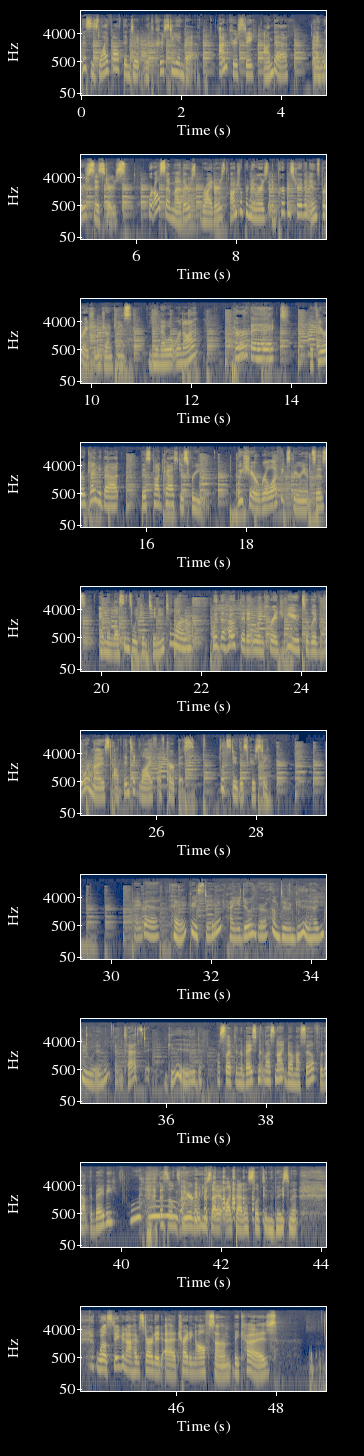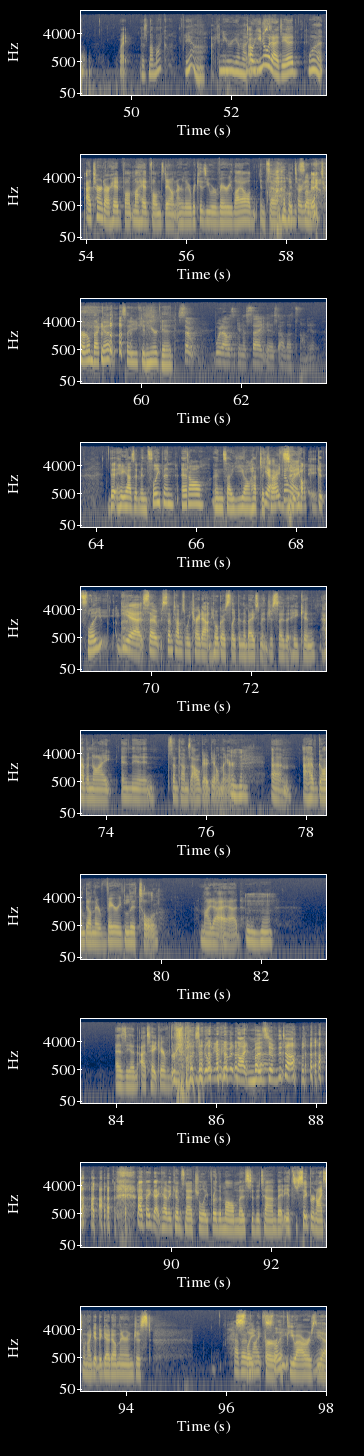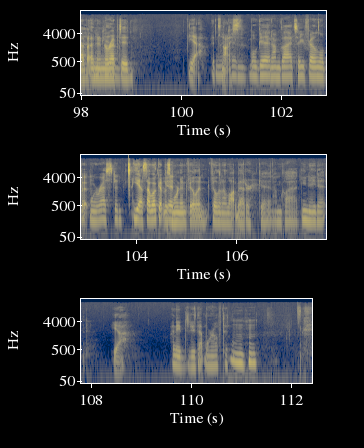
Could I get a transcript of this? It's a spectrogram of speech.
This is Life Authentic with Christie and Beth. I'm Christie, I'm Beth, and, we're sisters. We're also mothers, writers, entrepreneurs, and purpose driven inspiration junkies. You know what we're not? Perfect. If you're okay with that, this podcast is for you We share real life experiences and the lessons we continue to learn. with the hope that it will encourage you to live your most authentic life of purpose. Let's do this, Christie. Hey Beth, Hey, Christie. how you doing, girl? I'm doing good. How you doing? Fantastic. Good. I slept in the basement last night by myself without the baby. that sounds weird when you say it like that. I slept in the basement. Well, Steve and I have started uh, trading off some because. Wait, is my mic on? Yeah, I can hear you in my Oh, you know what I did? What? I turned our headphone my headphones down earlier because you were very loud, and so I had to turn so it down. turn them back up so you can hear good. So what I was gonna say is, oh, that's not it. That he hasn't been sleeping at all, and so y'all have to Yeah, trade so like- y'all can get sleep. Yeah, so sometimes we trade out, and he'll go sleep in the basement just so that he can have a night, and then sometimes I'll go down there. Um, I have gone down there very little, might I add. Mm-hmm. As in, I take care of the responsibility of him at night most of the time. I think that kind of comes naturally for the mom most of the time, but it's super nice when I get to go down there and just Have sleep for sleep. a few hours. Yeah, Yeah, no uninterrupted. yeah, it's No nice. kidding. Well, good. I'm glad. So you're feeling a little bit more rested. Yes, I woke up this Good. morning feeling feeling a lot better. Good. I'm glad. You need it. Yeah, I need to do that more often. Mm-hmm.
